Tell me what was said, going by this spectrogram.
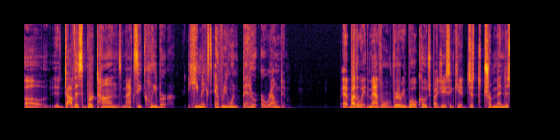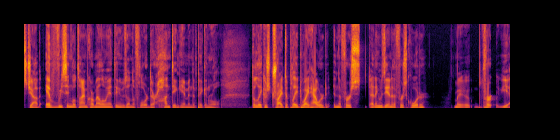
uh, Davis Bertans, Maxi Kleber. He makes everyone better around him. Uh, by the way, the Mavs were very well coached by Jason Kidd. Just a tremendous job. Every single time Carmelo Anthony was on the floor, they're hunting him in the pick and roll. The Lakers tried to play Dwight Howard in the first, I think it was the end of the first quarter. For, yeah,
